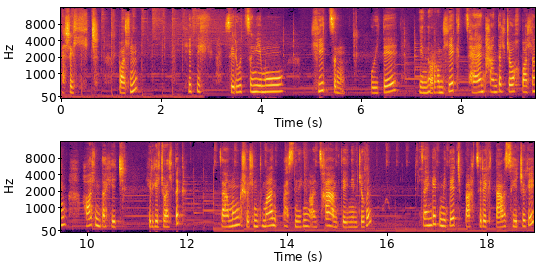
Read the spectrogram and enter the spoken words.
ашиглаж болно. Хэд их сэрүүцсэн юм уу хийцэн үедээ энэ ургамлыг цайнд хандалж уух болон хоолндоо хийж хэрглэж болдог. За мөн шүлэнд маань бас нэгэн онцгой хамтыг нэмж өгнө. За ингээд мэдээж баг цэрэг давс хийж өгье.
